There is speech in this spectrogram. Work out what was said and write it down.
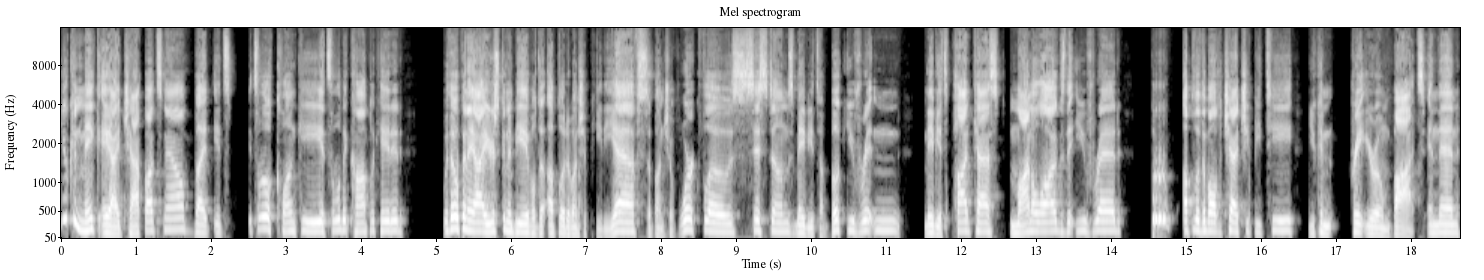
you can make AI chatbots now, but it's it's a little clunky, it's a little bit complicated. With OpenAI, you're just going to be able to upload a bunch of PDFs, a bunch of workflows, systems. Maybe it's a book you've written, maybe it's podcast monologues that you've read. Upload them all to ChatGPT. You can create your own bots, and then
